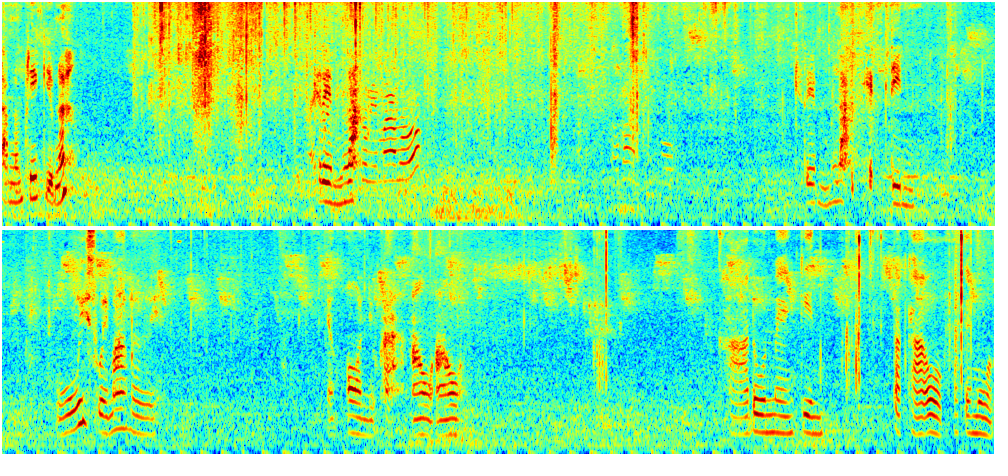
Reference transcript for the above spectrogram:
ทำน้ำพริกอยู่นะเครมละเครมละเห็ดดินอุ้ยสวยมากเลย ยังอ่อนอยู่ค่ะ เอาเอาขา โดนแมงกิน ตัดขาออกเอาแต่หมวก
